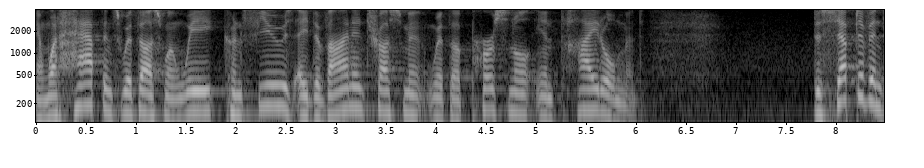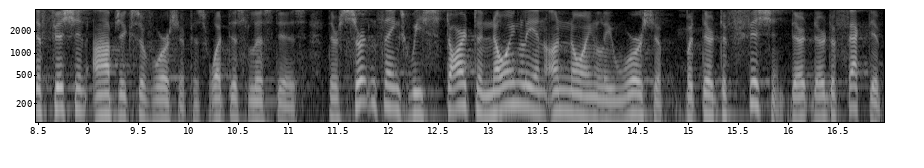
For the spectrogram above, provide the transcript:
And what happens with us when we confuse a divine entrustment with a personal entitlement. Deceptive and deficient objects of worship is what this list is. There are certain things we start to knowingly and unknowingly worship, but they're deficient, they're, they're defective.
